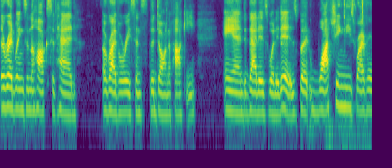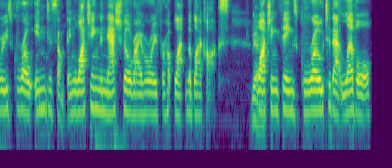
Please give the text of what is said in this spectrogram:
the Red Wings and the Hawks have had a rivalry since the dawn of hockey. And that is what it is. But watching these rivalries grow into something, watching the Nashville rivalry for Black, the Blackhawks, Yeah. watching things grow to that level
